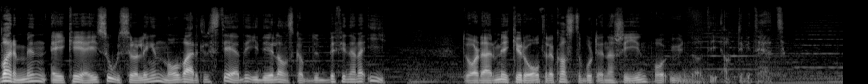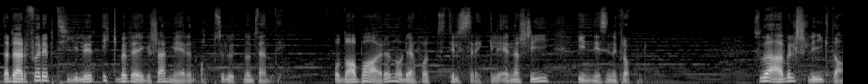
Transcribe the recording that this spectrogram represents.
varmen, aka solstrålingen, må være til stede i det landskapet du befinner deg i. Du har dermed ikke råd til å kaste bort energien på unødig aktivitet. Det er derfor reptiler ikke beveger seg mer enn absolutt nødvendig. Og da bare når de har fått tilstrekkelig energi inn i sine kropper. Så det er vel slik da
